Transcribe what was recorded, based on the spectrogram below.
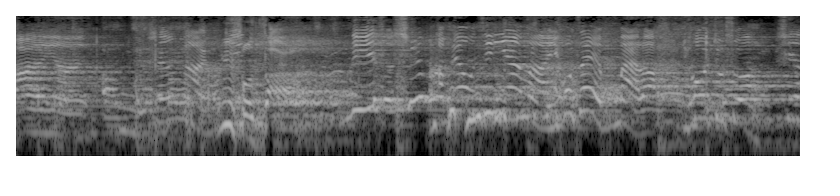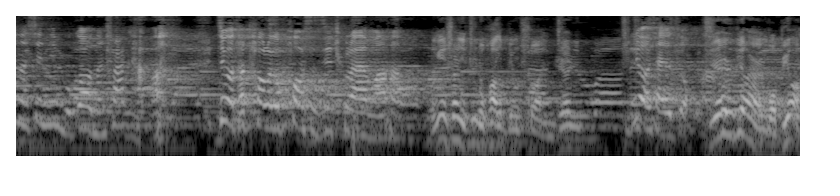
哎呀，女生嘛，你说咋？你意思去嘛，没有经验嘛，以后再的现金不够，能刷卡吗？结果他掏了个 POS 机出来吗，我跟你说，你这种话都不用说，你直接撂下就走。直接撂下，我不要，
